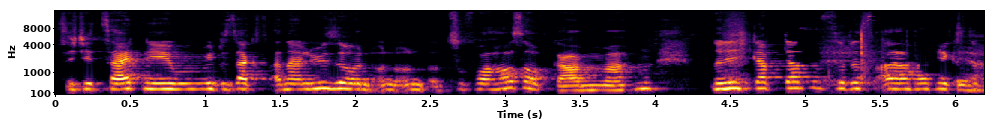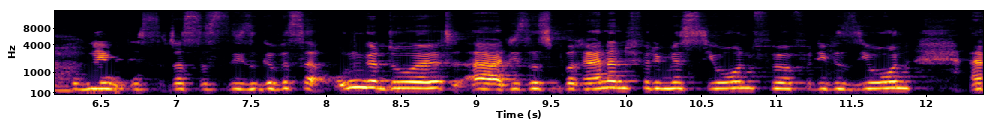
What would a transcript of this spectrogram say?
sich die Zeit nehmen, wie du sagst, Analyse und, und, und zuvor Hausaufgaben machen. Und ich glaube, das ist so das allerhäufigste ja. Problem, ist, dass es diese gewisse Ungeduld, äh, dieses Brennen für die Mission, für, für die Vision, äh,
